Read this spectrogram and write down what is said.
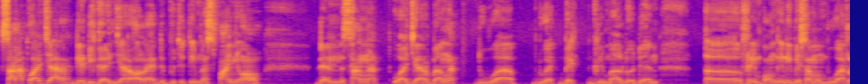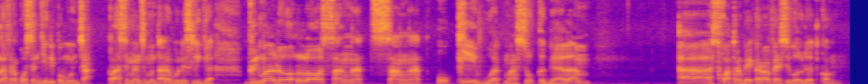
sangat wajar dia diganjar oleh debut di timnas Spanyol dan sangat wajar banget dua duet back Grimaldo dan uh, Frimpong ini bisa membuat Leverkusen jadi pemuncak klasemen sementara Bundesliga. Grimaldo lo sangat sangat oke okay buat masuk ke dalam uh, squad terbaik versi goal.com.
